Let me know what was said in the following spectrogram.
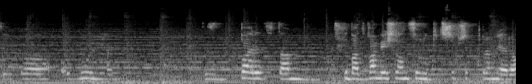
tylko ogólnie to jest parę tam, chyba dwa miesiące lub trzy przed premierą,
